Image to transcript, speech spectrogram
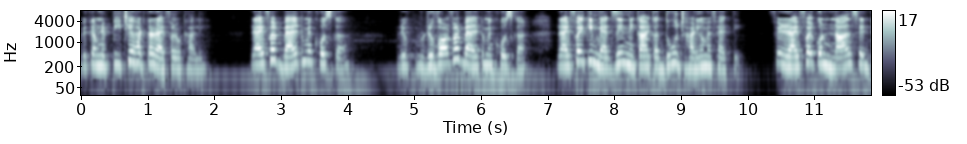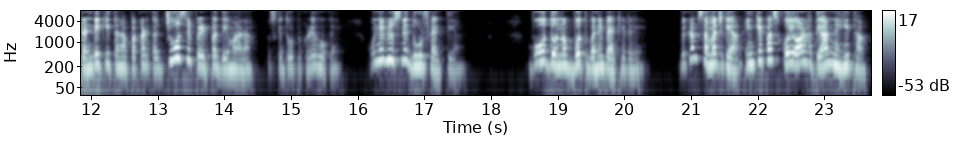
विक्रम ने पीछे हटकर राइफल उठा ली। राइफल बेल्ट में खोस कर रिवॉल्वर बेल्ट में खोस कर राइफल की मैगजीन निकाल कर दूर झाड़ियों में फेंक दी। फिर राइफल को नाल से डंडे की तरह पकड़कर ज़ोर से पेड़ पर दे मारा। उसके दो टुकड़े हो गए। उन्हें भी उसने दूर फेंक दिया। वो दोनों बुत बने बैठे रहे। विक्रम समझ गया, इनके पास कोई और हथियार नहीं था।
